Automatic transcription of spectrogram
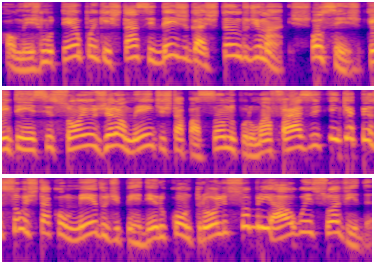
ao mesmo tempo em que está se desgastando demais. Ou seja, quem tem esse sonho geralmente está passando por uma fase em que a pessoa está com medo de perder o controle sobre algo em sua vida.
